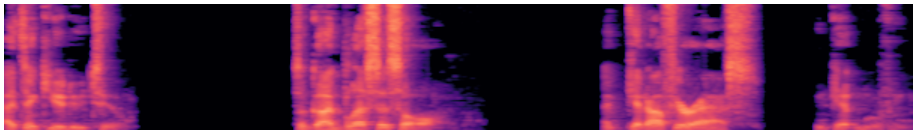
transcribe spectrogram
I think you do too. So God bless us all. Now get off your ass and get moving.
